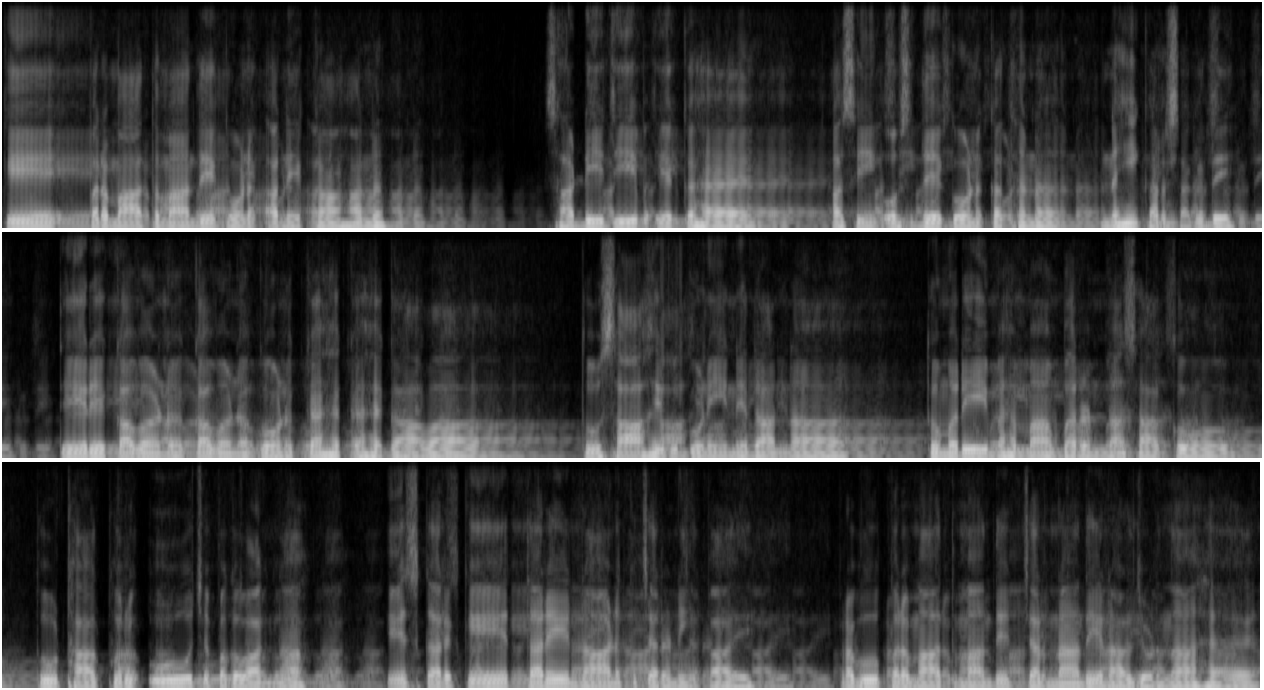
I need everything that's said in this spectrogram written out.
ਕਿ ਪਰਮਾਤਮਾ ਦੇ ਗੁਣ ਅਨੇਕਾਂ ਹਨ। ਸਾਡੀ ਜੀਬ ਇੱਕ ਹੈ ਅਸੀਂ ਉਸ ਦੇ ਗੁਣ ਕਥਨ ਨਹੀਂ ਕਰ ਸਕਦੇ। ਤੇਰੇ ਕਵਣ ਕਵਣ ਗੁਣ ਕਹਿ ਕਹਿ ਗਾਵਾ। ਤੂੰ ਸਾਹਿਬ ਗੁਣੀ ਨਿਧਾਨਾ। ਤੁਮਰੀ ਮਹਿਮਾ ਵਰਨ ਨਾ ਸਾਕੋ। ਤੂੰ ਠਾਕੁਰ ਊਚ ਭਗਵਾਨਾ। ਇਸ ਕਰਕੇ ਤਰੇ ਨਾਨਕ ਚਰਣੀ ਪਾਏ। ਪ੍ਰਭੂ ਪਰਮਾਤਮਾ ਦੇ ਚਰਨਾਂ ਦੇ ਨਾਲ ਜੁੜਨਾ ਹੈ।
